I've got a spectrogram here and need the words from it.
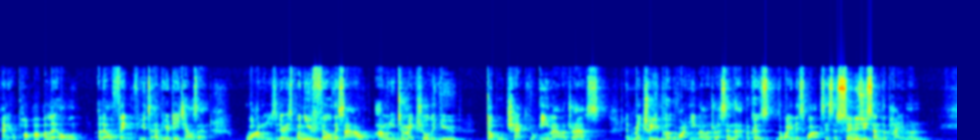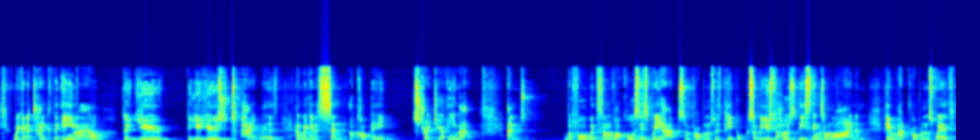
and it will pop up a little a little thing for you to enter your details in. What I want you to do is when you fill this out, I want you to make sure that you double check your email address and make sure you put the right email address in there because the way this works is as soon as you send the payment, we're going to take the email that you that you used to pay with and we're going to send a copy straight to your email. And before with some of our courses we had some problems with people so we used to host these things online and people had problems with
